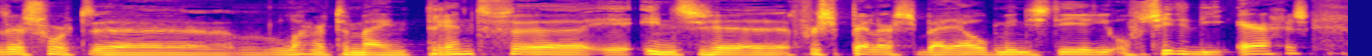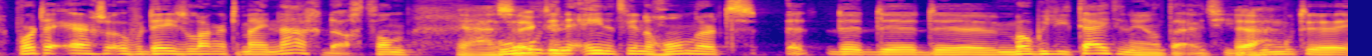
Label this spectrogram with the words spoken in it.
er een soort uh, langetermijn trendvoorspellers bij jou op het ministerie? Of zitten die ergens? Wordt er ergens over deze lange termijn nagedacht? Van, Ja, hoe zeker. moet in de 2100 de, de, de mobiliteit in Nederland uitzien? Ja. Hoe moet in de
